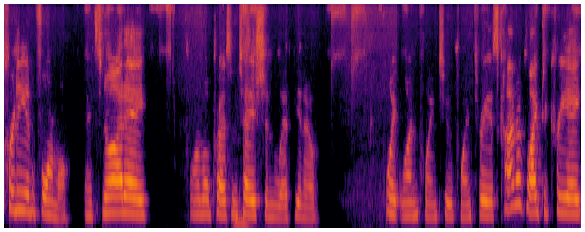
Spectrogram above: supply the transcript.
pretty informal. It's not a formal presentation with, you know, point one, point two, point three. It's kind of like to create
